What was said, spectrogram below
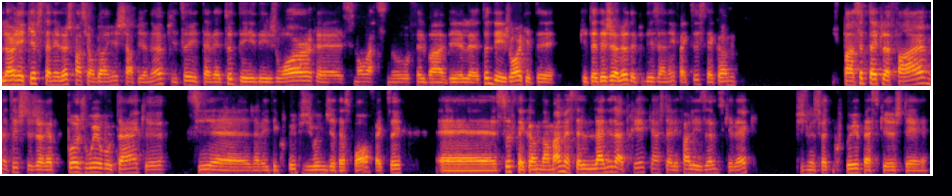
leur équipe cette année-là, je pense qu'ils ont gagné le championnat. Puis tu sais, avais tous des, joueurs, euh, Simon Martineau, Phil Banville, euh, tous des joueurs qui étaient, qui étaient déjà là depuis des années. Fait que tu sais, c'était comme. Je pensais peut-être le faire, mais tu sais, j'aurais pas joué autant que si euh, j'avais été coupé puis joué Jet Espoir. Fait que tu sais, ça c'était comme normal, mais c'était l'année d'après quand j'étais allé faire les ailes du Québec. Puis je me suis fait couper parce que j'étais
